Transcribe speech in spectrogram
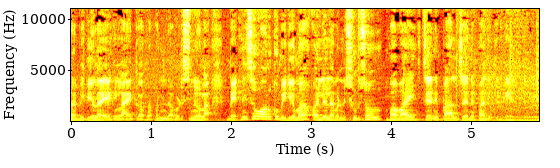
र भिडियोलाई एक लाइक गर्न पनि नबिर्सिनु होला भेट्नेछौँ अर्को भिडियोमा। अहिलेलाई भने छुट्छौँ। बाबाई जय नेपाल जय नेपाली क्रिकेट।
